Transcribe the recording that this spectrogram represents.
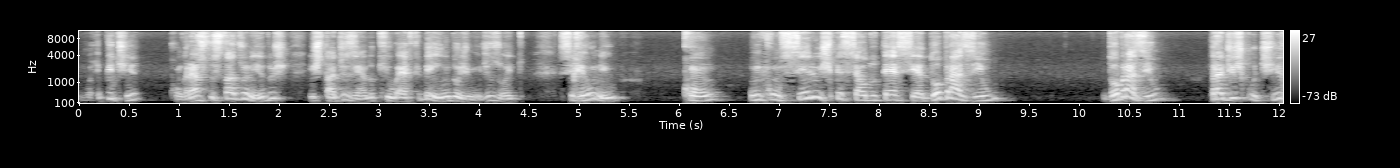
Vou repetir. O Congresso dos Estados Unidos está dizendo que o FBI, em 2018, se reuniu com um Conselho Especial do TSE do Brasil do Brasil para discutir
